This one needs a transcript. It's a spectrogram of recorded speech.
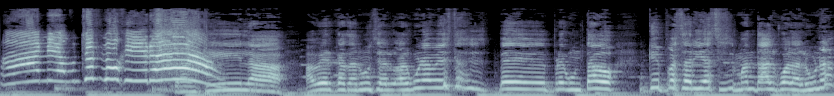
¡Ah, mira, mucha flojera! Tranquila. A ver, Catanuncia, ¿alguna vez te has eh, preguntado qué pasaría si se manda algo a la luna?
